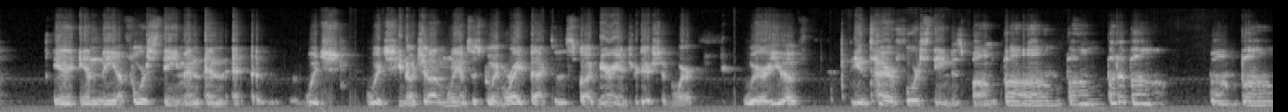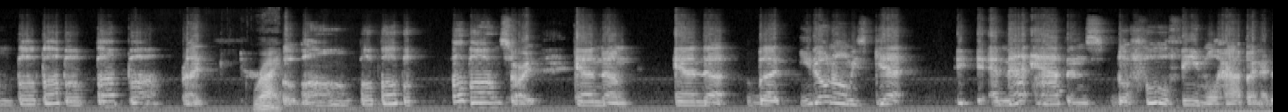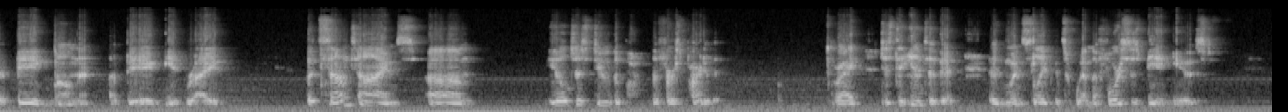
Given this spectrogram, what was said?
in, in the uh, Force theme, and and uh, which which you know John Williams is going right back to the Wagnerian tradition, where where you have the entire Force theme is bum bum bum ba da bum bum bum ba ba ba ba ba right right ba bum ba ba ba ba bum sorry and um and uh, but you don't always get and that happens the full theme will happen at a big moment a big right but sometimes um, he'll just do the, the first part of it right just a hint of it when it's like it's when the force is being used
